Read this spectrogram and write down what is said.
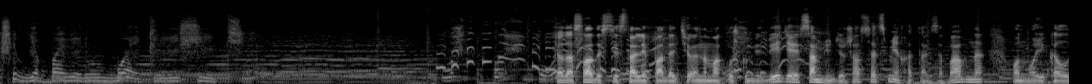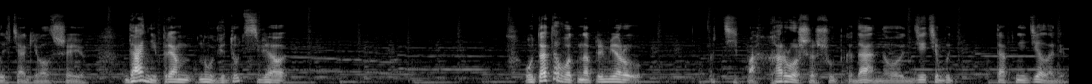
чем я поверю в байки лисицы. Когда сладости стали падать на макушку медведя, я сам не удержался от смеха. Так забавно, он мой колы втягивал шею. Да, они прям, ну, ведут себя... Вот это вот, например, типа, хорошая шутка, да, но дети бы так не делали.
